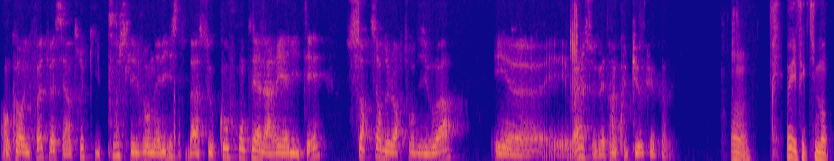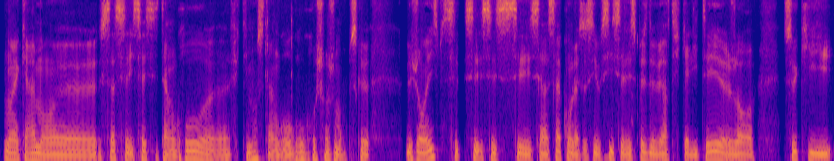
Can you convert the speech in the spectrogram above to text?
encore une fois, tu vois, c'est un truc qui pousse les journalistes bah, à se confronter à la réalité, sortir de leur tour d'ivoire et, euh, voilà, se mettre un coup de pied au cul. Mmh. Oui, effectivement, ouais, carrément. ça, c'était un gros, effectivement, c'était un gros, gros, gros changement parce que le journalisme, c'est à ça qu'on l'associe aussi, c'est l'espèce de verticalité, euh, genre ceux qui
